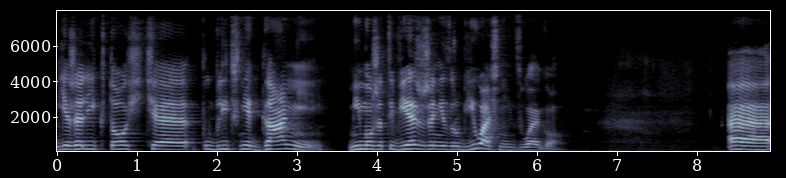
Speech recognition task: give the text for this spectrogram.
Jeżeli ktoś cię publicznie gani, mimo że ty wiesz, że nie zrobiłaś nic złego, E,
